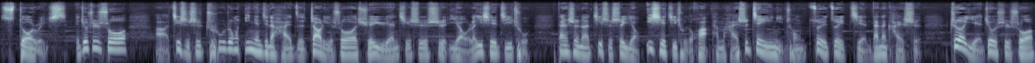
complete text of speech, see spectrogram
stories，也就是说啊，即使是初中一年级的孩子，照理说学语言其实是有了一些基础，但是呢，即使是有一些基础的话，他们还是建议你从最最简单的开始。这也就是说。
